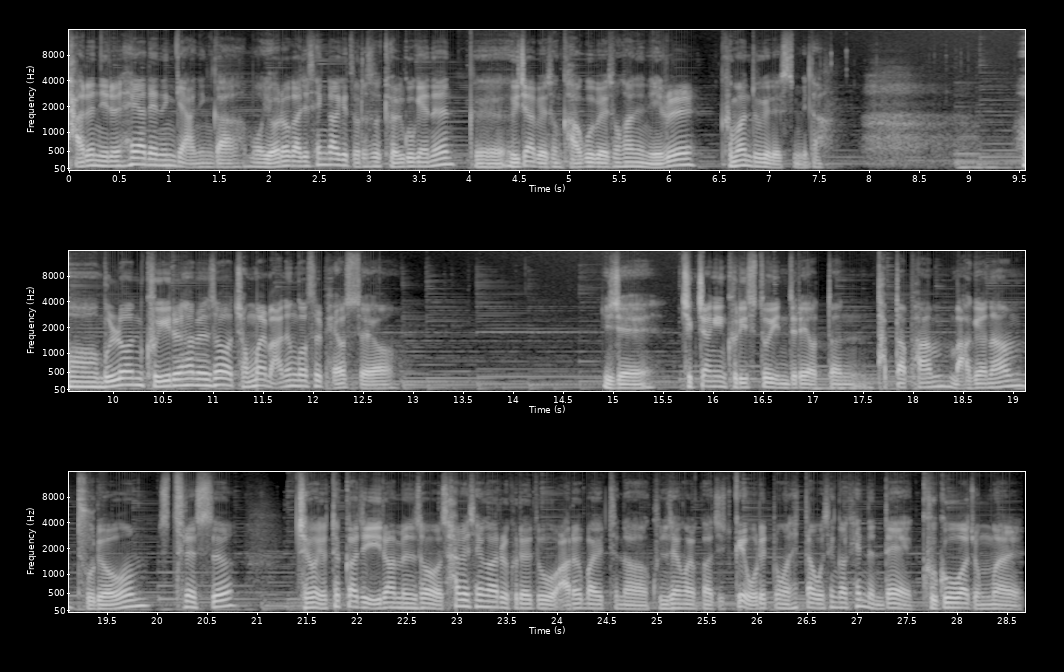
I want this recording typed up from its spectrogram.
다른 일을 해야 되는 게 아닌가? 뭐 여러 가지 생각이 들어서 결국에는 그 의자 배송, 가구 배송하는 일을 그만두게 됐습니다. 어, 물론 그 일을 하면서 정말 많은 것을 배웠어요. 이제 직장인 그리스도인들의 어떤 답답함, 막연함, 두려움, 스트레스 제가 여태까지 일하면서 사회생활을 그래도 아르바이트나 군생활까지 꽤 오랫동안 했다고 생각했는데 그거와 정말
